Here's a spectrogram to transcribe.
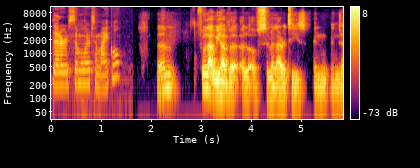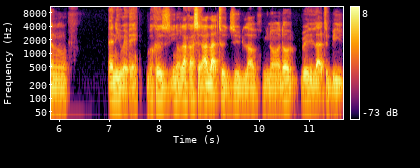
that are similar to Michael? Um, I feel like we have a, a lot of similarities in in general anyway because you know like i said i like to exude love you know i don't really like to be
